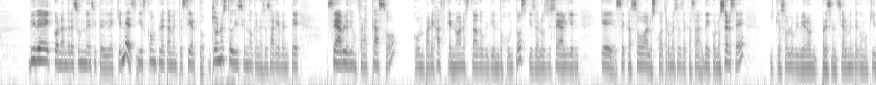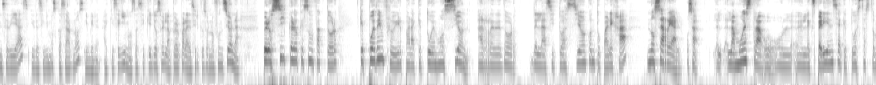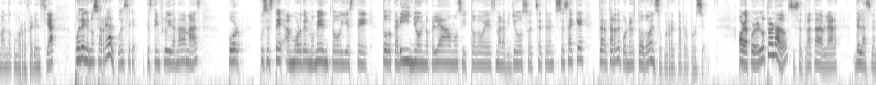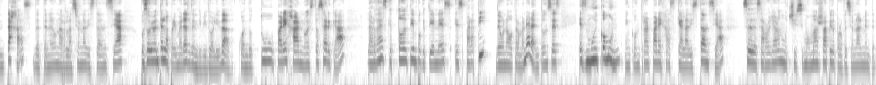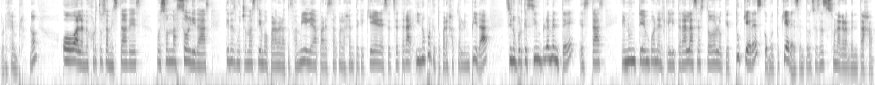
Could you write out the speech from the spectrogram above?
vive con Andrés un mes y te diré quién es. Y es completamente cierto. Yo no estoy diciendo que necesariamente se hable de un fracaso con parejas que no han estado viviendo juntos y se los dice alguien que se casó a los cuatro meses de, de conocerse, y que solo vivieron presencialmente como 15 días y decidimos casarnos y miren, aquí seguimos, así que yo soy la peor para decir que eso no funciona, pero sí creo que es un factor que puede influir para que tu emoción alrededor de la situación con tu pareja no sea real, o sea, la muestra o, la experiencia que tú estás tomando como referencia puede que no sea real, puede ser que, que esté influida nada más por pues este amor del momento y este todo cariño y no peleamos y todo es maravilloso, etc. Entonces hay que tratar de poner todo en su correcta proporción. Ahora, por el otro lado, si se trata de hablar de las ventajas de tener una relación a distancia, pues obviamente la primera es la individualidad. Cuando tu pareja no está cerca, la verdad es que todo el tiempo que tienes es para ti de una u otra manera. Entonces, es muy común encontrar parejas que a la distancia se desarrollaron muchísimo más rápido profesionalmente, por ejemplo, ¿no? O a lo mejor tus amistades pues son más sólidas, tienes mucho más tiempo para ver a tu familia, para estar con la gente que quieres, etcétera, y no porque tu pareja te lo impida, sino porque simplemente estás en un tiempo en el que literal haces todo lo que tú quieres como tú quieres, entonces esa es una gran ventaja.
